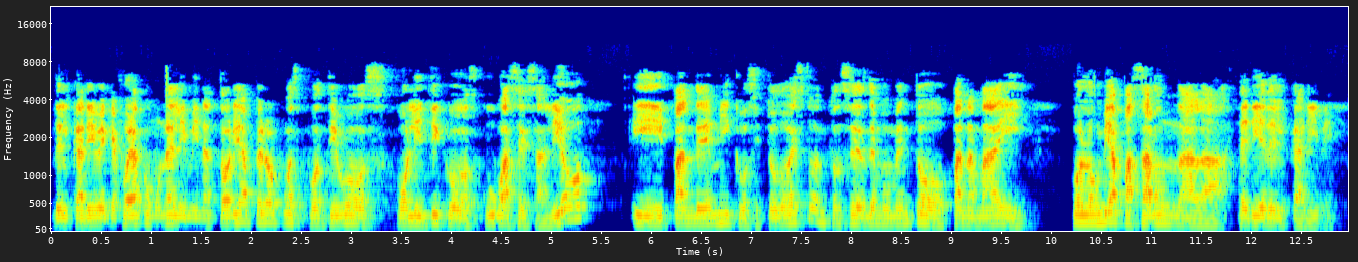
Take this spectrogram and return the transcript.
del Caribe, que fuera como una eliminatoria, pero pues motivos políticos Cuba se salió y pandémicos y todo esto. Entonces, de momento, Panamá y Colombia pasaron a la Serie del Caribe.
